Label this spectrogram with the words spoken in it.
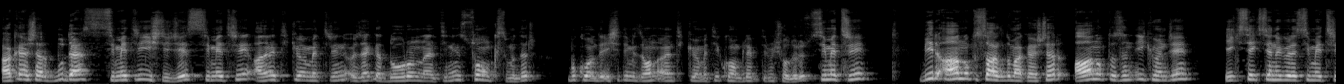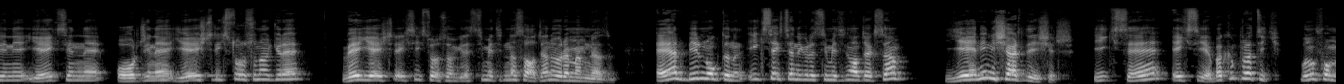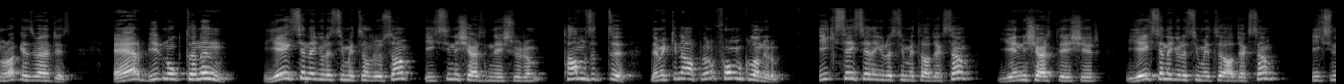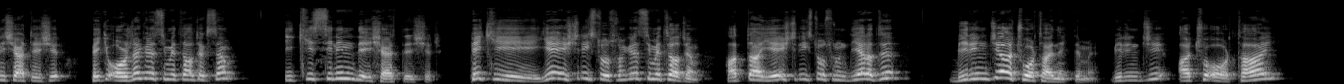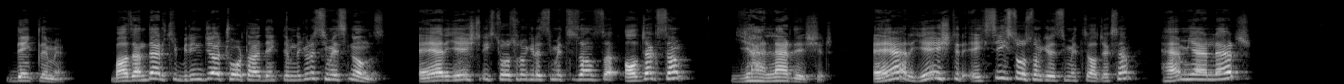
Arkadaşlar bu ders simetri işleyeceğiz. Simetri analitik geometrinin özellikle doğrunun analitiğinin son kısmıdır. Bu konuda işlediğimiz zaman analitik geometriyi komple bitirmiş oluruz. Simetri bir A noktası aldım arkadaşlar. A noktasının ilk önce x eksenine göre simetrini, y eksenine, orijine, y eşittir x sorusuna göre ve y eşittir eksi x sorusuna göre simetrini nasıl alacağını öğrenmem lazım. Eğer bir noktanın x eksenine göre simetrini alacaksam y'nin işareti değişir. x'e eksi y. Bakın pratik. Bunu formül olarak ezberleyeceğiz. Eğer bir noktanın y eksenine göre simetri alıyorsam x'in işaretini değiştiriyorum. Tam zıttı. Demek ki ne yapıyorum? Formül kullanıyorum. x eksenine göre simetri alacaksam y'nin işareti değişir. y eksenine göre simetri alacaksam x'in işareti değişir. Peki orijine göre simetri alacaksam ikisinin de işareti değişir. Peki y eşittir x doğrusuna göre simetri alacağım. Hatta y eşittir x doğrusunun diğer adı birinci açıortay denklemi. Birinci açıortay denklemi. Bazen der ki birinci açıortay denklemine göre simetrini alınız. Eğer y eşittir x sorusuna göre simetri alacaksam yerler değişir. Eğer y eşittir eksi x sorusuna göre simetri alacaksam hem yerler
